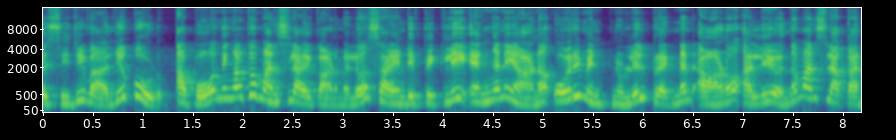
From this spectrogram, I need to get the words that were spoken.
S C G value കൂടും. അപ്പോൾ നിങ്ങൾക്ക് മനസ്സിലായി കാണുമല്ലോ സയന്റിഫിക്കലി എങ്ങനെയാണ് ഒരു മിനിറ്റിനുള്ളിൽ പ്രഗ്നന്റ് ആണോ അല്ലയോ എന്ന് മനസ്സിലാക്കാൻ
